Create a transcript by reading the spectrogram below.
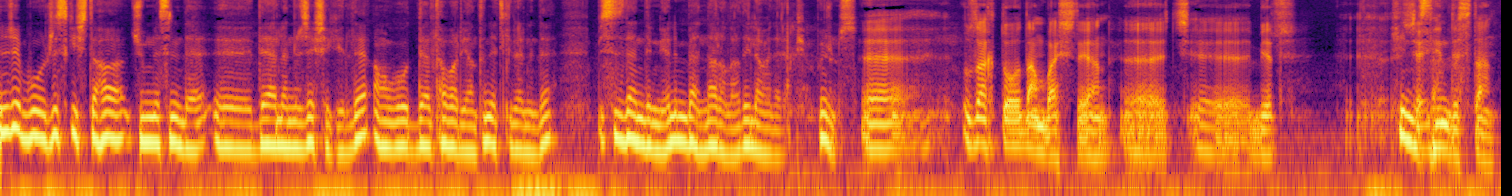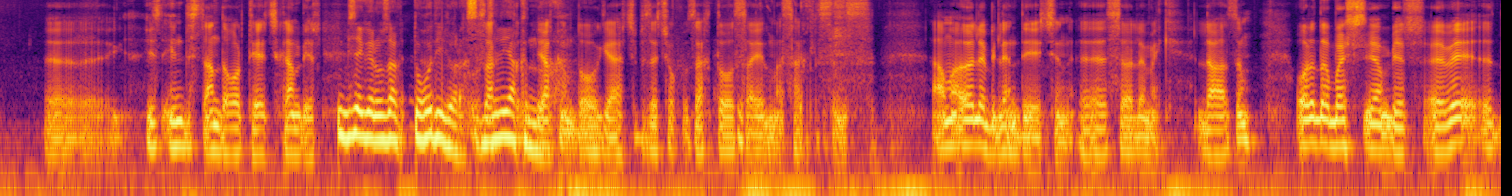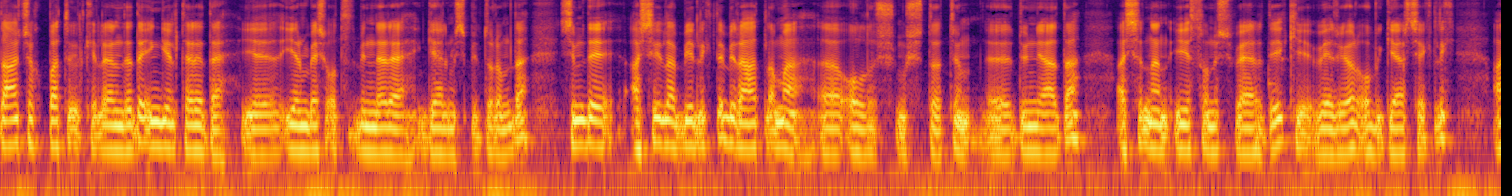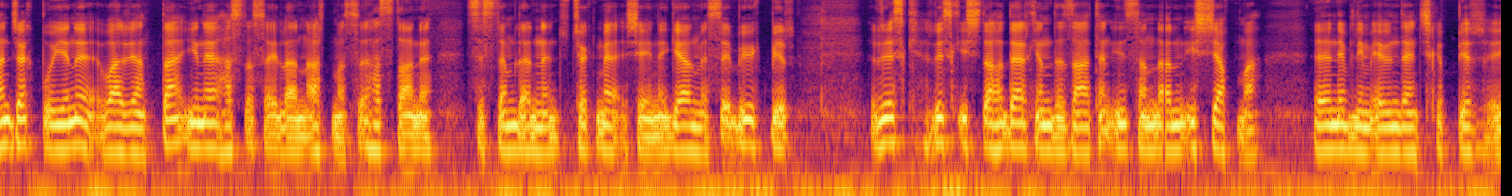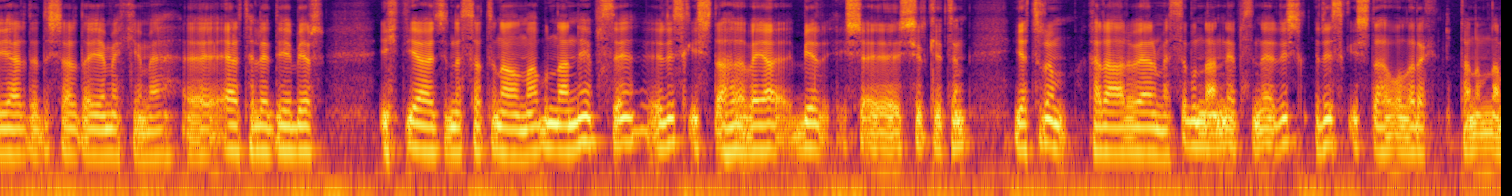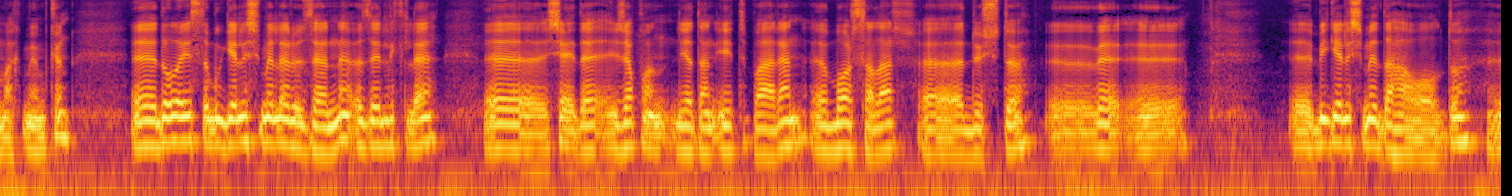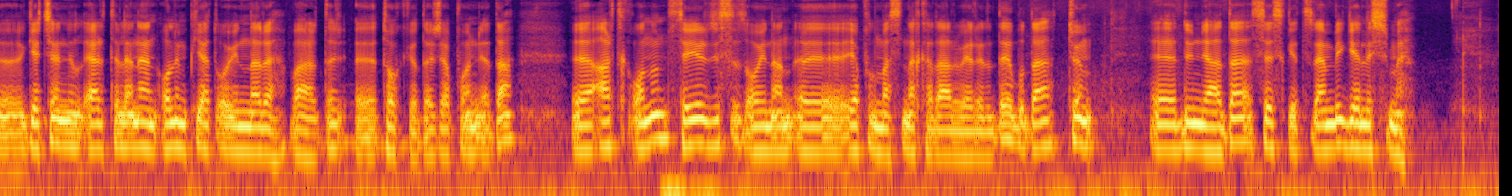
Önce bu risk iştaha cümlesini de e, değerlendirecek şekilde ama bu delta varyantının etkilerini de bir sizden dinleyelim. Ben de aralarda ilaveler yapayım. Buyurunuz. Ee, uzak doğudan başlayan e, e bir e, Hindistan. Şey, Hindistan. Ee, Hindistan'da ortaya çıkan bir bize göre uzak doğu değil orası. Uzak, bize yakın doğu. Yakın doğu gerçi bize çok uzak doğu sayılmaz haklısınız. Ama öyle bilindiği için e, söylemek lazım. Orada başlayan bir e, ve daha çok Batı ülkelerinde de İngiltere'de e, 25-30 binlere gelmiş bir durumda. Şimdi aşıyla birlikte bir rahatlama e, oluşmuştu tüm e, dünyada. Aşının iyi sonuç verdiği ki veriyor o bir gerçeklik. Ancak bu yeni varyantta yine hasta sayılarının artması, hastane sistemlerinin çökme şeyine gelmesi büyük bir risk, risk iştahı derken de zaten insanların iş yapma, e, ne bileyim evinden çıkıp bir yerde dışarıda yemek yeme, e, ertelediği bir ihtiyacını satın alma bunların hepsi risk iştahı veya bir e, şirketin yatırım kararı vermesi bunların hepsine risk, risk iştahı olarak tanımlamak mümkün. E, dolayısıyla bu gelişmeler üzerine özellikle e, şeyde Japonya'dan itibaren e, borsalar e, düştü e, ve bir gelişme daha oldu. Geçen yıl ertelenen olimpiyat oyunları vardı Tokyo'da, Japonya'da. Artık onun seyircisiz oynan yapılmasına karar verildi. Bu da tüm dünyada ses getiren bir gelişme.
